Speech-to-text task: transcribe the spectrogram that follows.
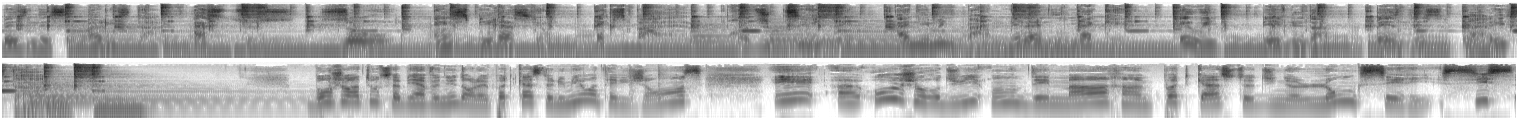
business barista, astuces, zoo, inspiration, expert, productivité, animé par Mélanie Maquet. Et oui, bienvenue dans Business Barista. Bonjour à tous, bienvenue dans le podcast de Lumière Intelligence. Et euh, aujourd'hui, on démarre un podcast d'une longue série, six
